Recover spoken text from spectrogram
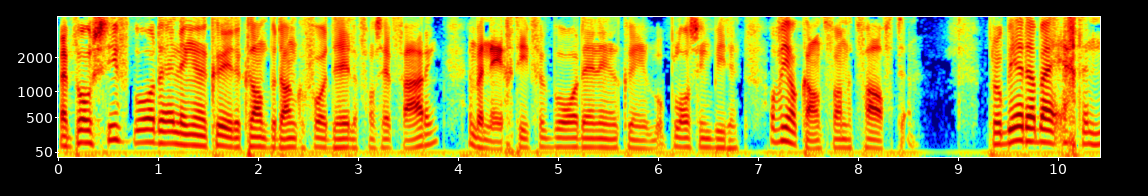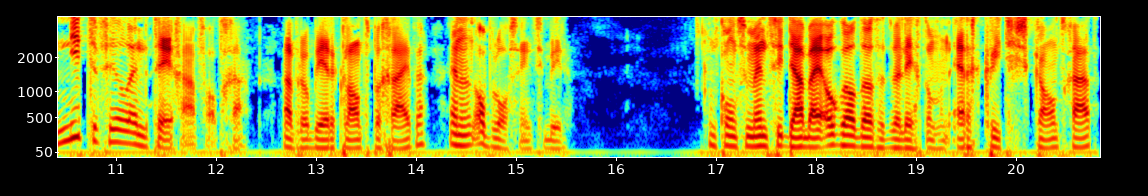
Bij positieve beoordelingen kun je de klant bedanken voor het delen van zijn ervaring en bij negatieve beoordelingen kun je een oplossing bieden of jouw kant van het verhaal vertellen. Probeer daarbij echter niet te veel in de tegenaanval te gaan, maar probeer de klant te begrijpen en een oplossing te bieden. Een consument ziet daarbij ook wel dat het wellicht om een erg kritische kant gaat.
